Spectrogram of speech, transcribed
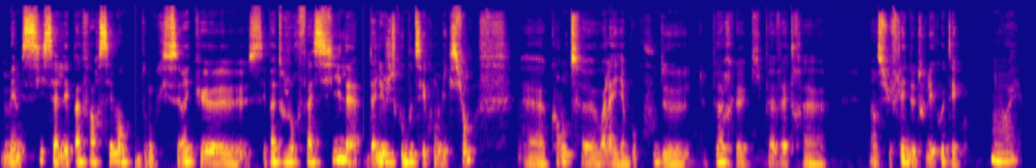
même si ça l'est pas forcément. Donc c'est vrai que c'est pas toujours facile d'aller jusqu'au bout de ses convictions euh, quand euh, voilà il y a beaucoup de, de peurs qui peuvent être insufflées de tous les côtés. Quoi. Ouais.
